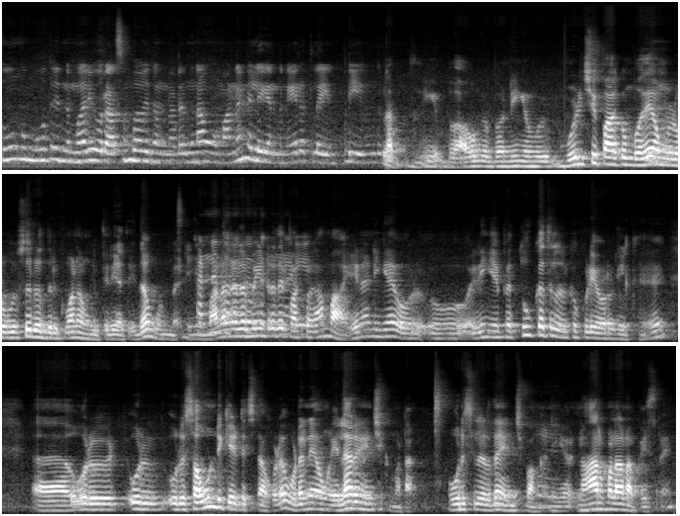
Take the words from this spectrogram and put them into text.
தூங்கும் போது இந்த மாதிரி ஒரு அசம்பாவிதம் நடந்ததுன்னா அவங்க மனநிலை அந்த நேரத்துல எப்படி இருந்திருக்கும் நீங்க அவங்க நீங்க முழிச்சு பார்க்கும்போதே அவங்களோட உசுறு இருந்திருக்குமான்னு அவங்களுக்கு தெரியாது. இதான் உண்மை. நீங்க மனநிலைமைன்றதே பார்க்க ஆமா ஏன்னா நீங்க ஒரு நீங்க இப்ப தூக்கத்துல இருக்கக்கூடியவர்களுக்கு ஒரு ஒரு ஒரு சவுண்டு கேட்டுச்சுன்னா கூட உடனே அவங்க எல்லாரும் எஞ்சிக்க மாட்டாங்க. ஒரு சிலர் தான் எஞ்சிப்பாங்க. நீங்க நார்மலா நான் பேசுறேன்.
